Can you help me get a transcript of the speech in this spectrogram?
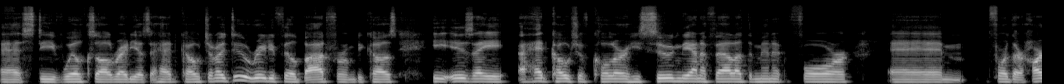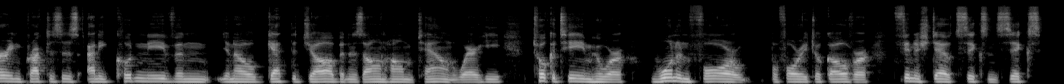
uh, Steve Wilks already as a head coach. And I do really feel bad for him because he is a, a head coach of color. He's suing the NFL at the minute for um for their hiring practices and he couldn't even you know get the job in his own hometown where he took a team who were one and four before he took over, finished out six and six.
